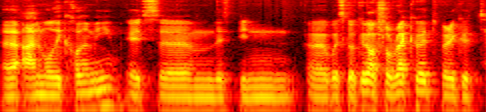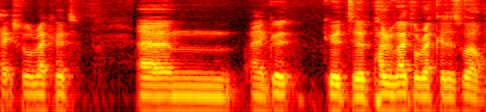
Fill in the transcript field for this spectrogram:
uh, animal economy. It's um, there's been uh, well, it's got a good actual record, very good textual record, um, and a good good uh, record as well.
